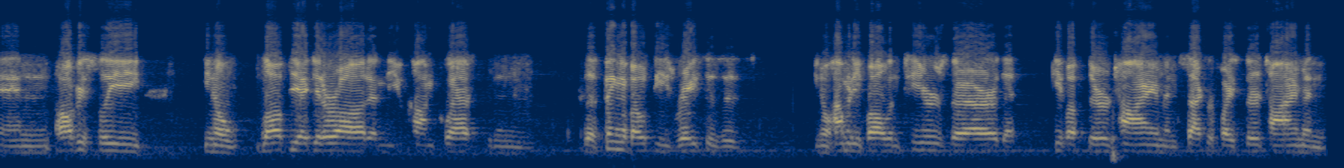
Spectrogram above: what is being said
and obviously, you know, love the Iditarod and the Yukon Quest. And the thing about these races is, you know, how many volunteers there are that give up their time and sacrifice their time and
